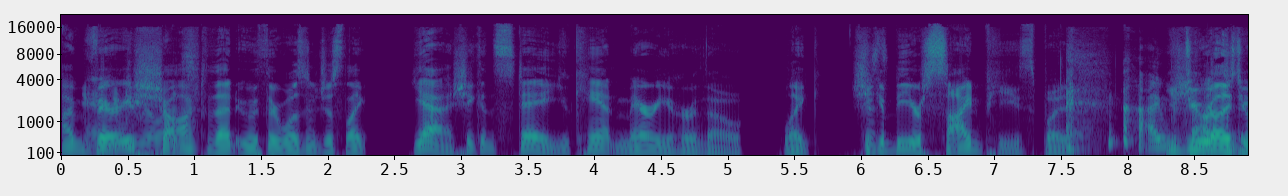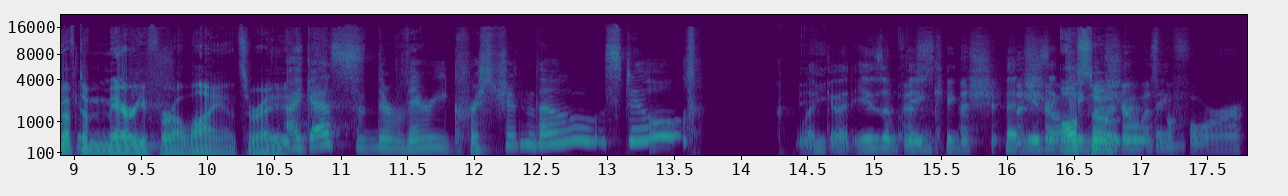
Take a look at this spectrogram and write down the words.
I'm And very realize- shocked that Uther wasn't just like, yeah, she can stay. You can't marry her though. Like she Just- could be your side piece, but you do realize you have to marry for alliance, right? I guess they're very Christian though. Still, like that is a this, big. king- this, sh- that this is a show, Also- the show was thing. before.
